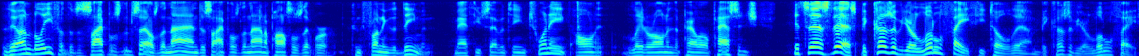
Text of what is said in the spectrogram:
the unbelief of the disciples themselves, the nine disciples, the nine apostles that were confronting the demon. Matthew 17:20, on later on in the parallel passage, it says this, "Because of your little faith," he told them, "because of your little faith.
